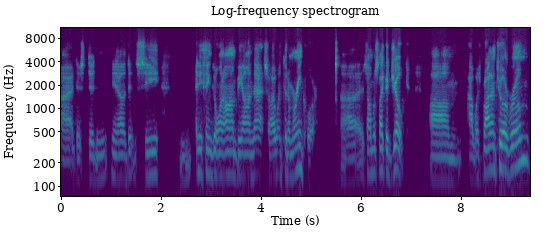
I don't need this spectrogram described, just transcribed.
I just didn't you know didn't see anything going on beyond that. So I went to the Marine Corps. it's almost like a joke. Um, I was brought into a room,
